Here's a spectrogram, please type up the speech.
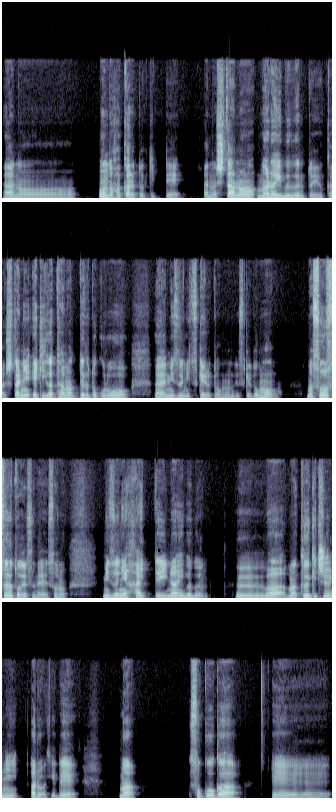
あのー温度測るときって、あの下の丸い部分というか、下に液が溜まってるところを、えー水につけると思うんですけども、まあ、そうするとですね、その水に入っていない部分は、まあ、空気中にあるわけで、まあ、そこが、えー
